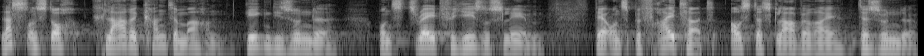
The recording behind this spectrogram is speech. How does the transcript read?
Lasst uns doch klare Kante machen gegen die Sünde und straight für Jesus leben, der uns befreit hat aus der Sklaverei der Sünde.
